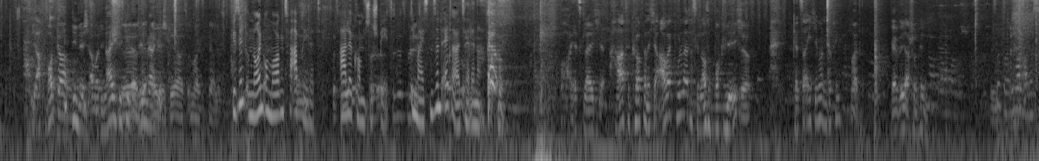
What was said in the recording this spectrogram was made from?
Die 8 Wodka, die nicht, aber den einen Tequila, den merke ich. Der ist immer gefährlich. Wir sind um 9 Uhr morgens verabredet. Alle kommen zu spät. Die meisten sind älter als Helena. Boah, jetzt gleich harte körperliche Arbeit, 100, hast genauso Bock wie ich. Ja. Kennst du eigentlich jemanden in Göttingen? Nein. Wer will da schon hin? Super, wir haben alles.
